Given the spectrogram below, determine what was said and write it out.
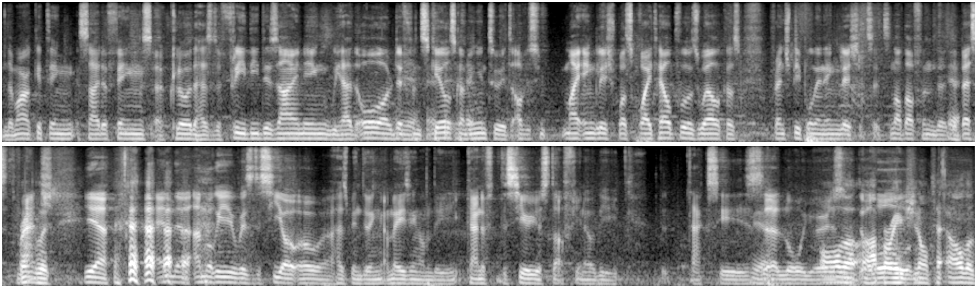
the marketing side of things. Uh, Claude has the 3D designing. We had all our different Yeah. skills coming into it. Obviously, my English was quite helpful as well because French people in English, it's, it's not often the, Yeah, the best French. match. Yeah, and uh, Amaury, who is the COO, uh, has been doing amazing on the kind of the serious stuff. You know, the, the taxes, Yeah. uh, lawyers, all the, whole- operational, ta- all the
